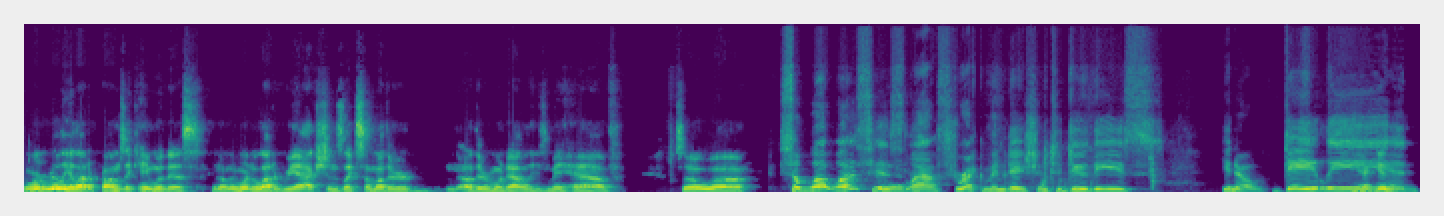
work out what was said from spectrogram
there weren't really a lot of problems that came with this. You know, there weren't a lot of reactions like some other other modalities may have. So, uh, so what was his yeah. last recommendation to do these? you know, daily yeah, yeah. and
